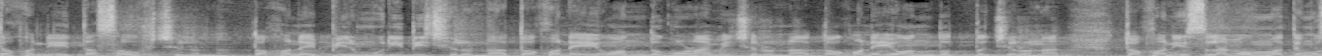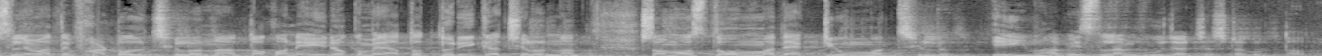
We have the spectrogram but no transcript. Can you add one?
তখন এই তাসাউফ ছিল না, তখন এই পীর মুরিদি ছিল না, তখন এই অন্ধ গোড়ামি ছিল না, তখন এই অন্ধত্ব ছিল না, তখন ইসলামী উম্মাতে, মুসলিমাতে ফাটল ছিল না, তখন এই রকমের এত তরিকা ছিল না, সমস্ত উম্মাদ একটি উম্মাদ ছিল। এইভাবে ইসলামকে বোঝার চেষ্টা করতে হবে।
